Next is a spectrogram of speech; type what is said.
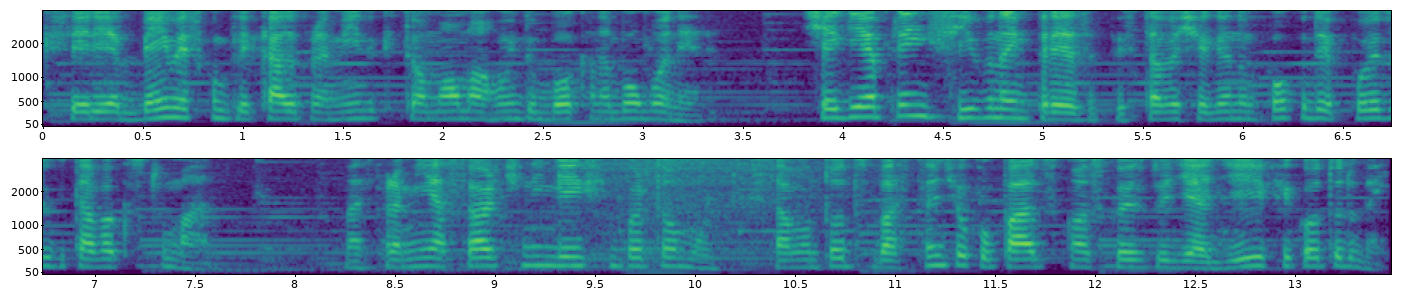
que seria bem mais complicado para mim do que tomar uma ruim do boca na bomboneira. Cheguei apreensivo na empresa, pois estava chegando um pouco depois do que estava acostumado mas para minha sorte ninguém se importou muito. Estavam todos bastante ocupados com as coisas do dia a dia e ficou tudo bem.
